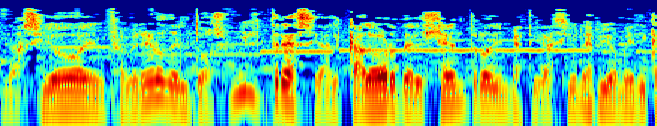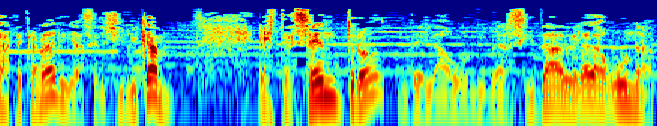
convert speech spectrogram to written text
nació en febrero del 2013 al calor del Centro de Investigaciones Biomédicas de Canarias, el CIVICAM. Este centro de la Universidad de La Laguna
